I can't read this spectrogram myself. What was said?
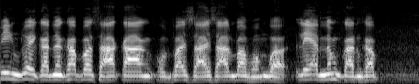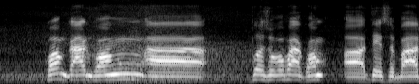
วิ่งด้วยกันนะครับ ภาษากลางคนภาษาสารบ้านผมก็แล่นน้ำกันครับโครงการของอ่าเพื่อสุขภาพของอ่าเทศบาล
